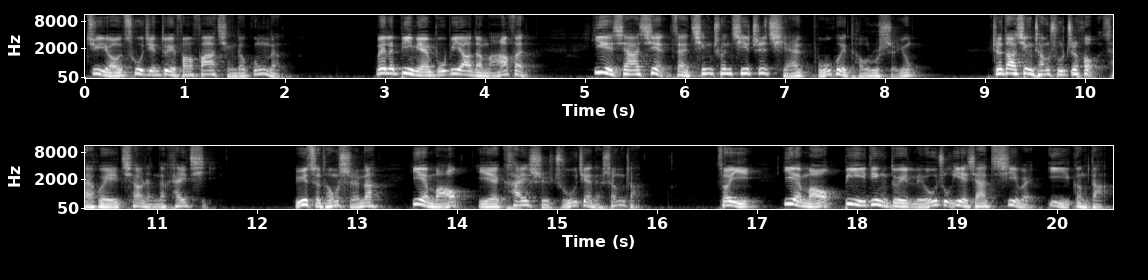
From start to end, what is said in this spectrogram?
具有促进对方发情的功能。为了避免不必要的麻烦，腋下腺在青春期之前不会投入使用，直到性成熟之后才会悄然的开启。与此同时呢，腋毛也开始逐渐的生长，所以腋毛必定对留住腋下气味意义更大，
